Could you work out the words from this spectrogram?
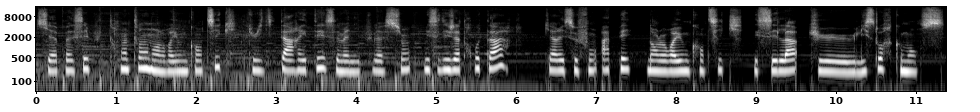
qui a passé plus de 30 ans dans le royaume quantique, lui dit d'arrêter ses manipulations, mais c'est déjà trop tard car ils se font happer dans le royaume quantique et c'est là que l'histoire commence.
